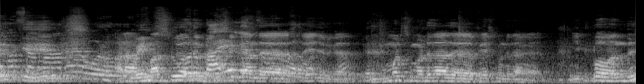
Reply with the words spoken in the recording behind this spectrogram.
மோசமான ஒரு- அந்த. ஸ்டேஜ் இருக்காது உமன்ஸ் மட்டும் தான் அதை ஃபேஸ் பண்ணிட்டாங்க இப்போ வந்து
